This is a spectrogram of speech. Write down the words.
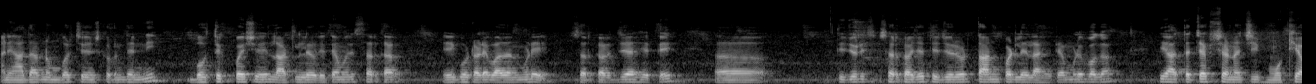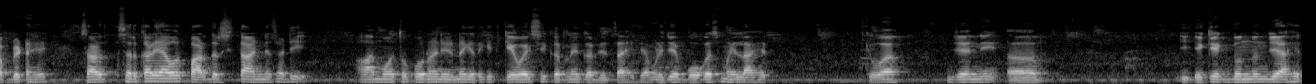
आणि आधार नंबर चेंज करून त्यांनी बहुतेक पैसे लाटलेले होते. त्यामध्ये सरकार हे घोटाळेबाजांमुळे सरकार जे आहे ते तिजोरी सरकारच्या तिजोरीवर ताण पडलेला आहे. त्यामुळे बघा ही आताच्या क्षणाची मोठी अपडेट आहे. सार सरकार यावर पारदर्शकता आणण्यासाठी हा महत्त्वपूर्ण निर्णय घेते की के वाय सी करणे गरजेचं आहे. त्यामुळे जे बोगस महिला आहेत किंवा ज्यांनी एक एक दोन दोन जे आहेत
